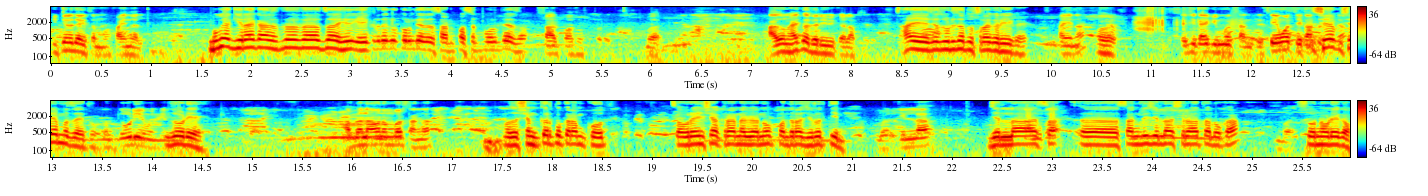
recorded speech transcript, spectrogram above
कितीला द्यायचं मग फायनल बघूया गिरायक असतं तर ज- हे- इकडे तिकडे करून द्यायचं. साठ पासष्ट पोतं द्यायचं. साठ पासष्ट पर्यंत. बर. अजून आहे का घरी विकायला आपल्याकडे? हा याच्या जोडीचा दुसरा घरी एक आहे. आहे ना? होय. त्याची काय किंमत सांगते? सेमच आहे का? सेम सेमच आहे तो. पण जोडी आहे म्हणजे. जोडी आहे. आपलं नाव नंबर सांगा. माझं शंकर तुकाराम खोत चौऱ्याऐंशी अकरा नव्याण्णव पंधरा झिरो तीन. बरं जिल्हा? जिल्हा सा- अं, सांगली जिल्हा शिराळा तालुका बरं. सोनवडे गाव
